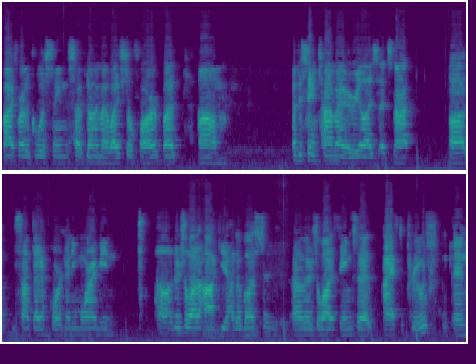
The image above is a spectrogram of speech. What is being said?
by far the coolest things I've done in my life so far. But um, at the same time, I realized that's not uh, it's not that important anymore. I mean, uh, there's a lot of hockey ahead of us, and uh, there's a lot of things that I have to prove. And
